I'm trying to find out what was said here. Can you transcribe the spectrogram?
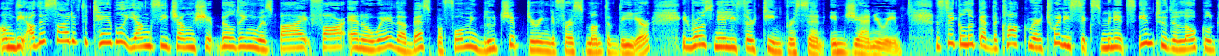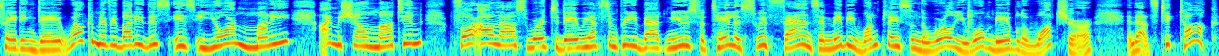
On the other side of the table, Yangzijiang Shipbuilding was by far and away the best performing blue chip during the first month of the year. It rose nearly 13% in January. Let's take a look at the clock. We're 26 minutes into the local trading day. Welcome, everybody. This is Your Money. I'm Michelle Martin. For our last word today, we have some pretty bad news for Taylor Swift fans and maybe one place in the world you won't be able to watch her, and that's TikTok.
